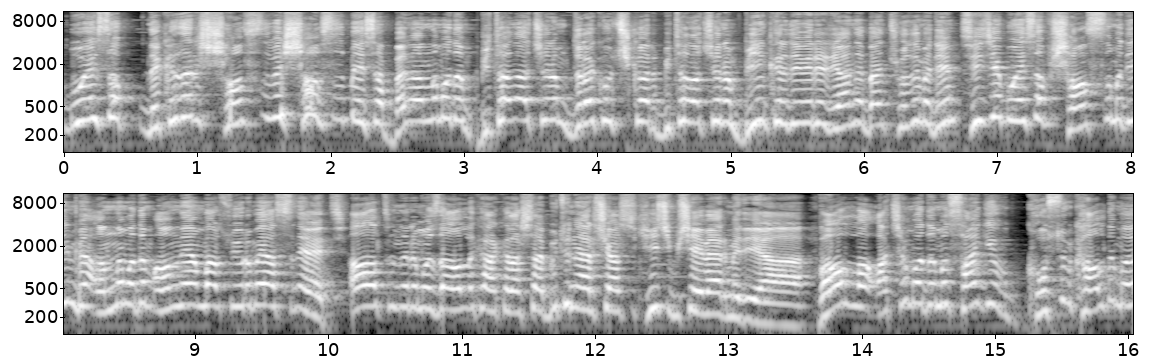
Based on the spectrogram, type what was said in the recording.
bu hesap ne kadar şanslı ve şanssız bir hesap. Ben anlamadım. Bir tane açarım Draco çıkar. Bir tane açarım 1000 kredi verir. Yani ben çözemedim. Sizce bu hesap şanslı mı değil mi? Ben anlamadım. Anlayan varsa yoruma yazsın. Evet. Altınlarımızı aldık arkadaşlar. Bütün her şey açtık. Hiçbir şey vermedi ya. Vallahi açamadığımız sanki kostüm kaldı mı?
